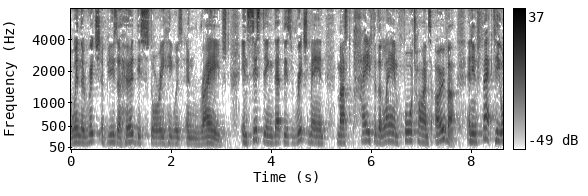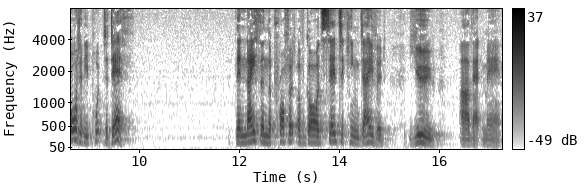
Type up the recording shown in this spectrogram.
When the rich abuser heard this story, he was enraged, insisting that this rich man must pay for the lamb four times over, and in fact, he ought to be put to death. Then Nathan, the prophet of God, said to King David, You are that man.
